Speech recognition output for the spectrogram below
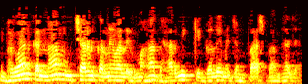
भगवान का नाम उच्चारण करने वाले महाधार्मिक के गले में जमपास बांधा जाए,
